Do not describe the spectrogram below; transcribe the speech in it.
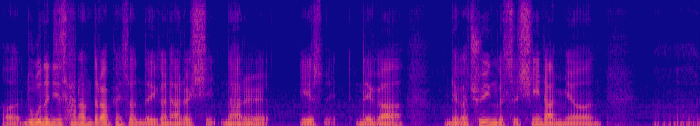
어, 누구든지 사람들 앞에서 너희가 나를 시 나를 예수 내가 내가 주인 것을 시인하면 어,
